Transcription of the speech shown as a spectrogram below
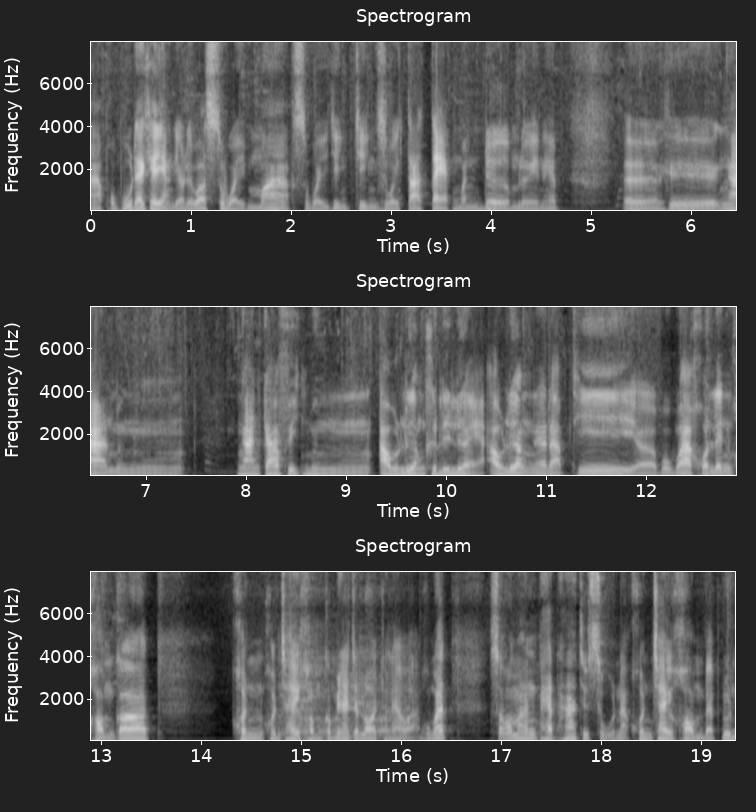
มาก ผมพูดได้แค่อย่างเดียวเลยว่าสวยมากสวยจริง ๆ สวยตาแตกเหมือนเดิมเลยนะครับเออคืองานมึงงานกราฟิกมึงเอาเรื่องขึ้นเรื่อยๆอะเอาเรื่องในระดับที่เออผมว่าคนเล่นคอมก็ คนคนใช้คอมก็ไม่น่าจะรอดกันแล้วอะผมว่าสักประมาณแพท5.0อะคนใช้คอมแบบรุ่น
